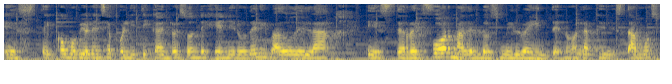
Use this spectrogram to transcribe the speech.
este, como violencia política en razón de género derivado de la este, reforma del 2020, ¿no? la que estamos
